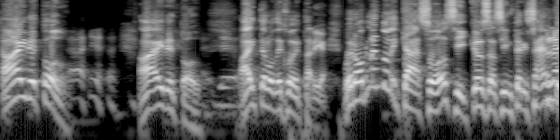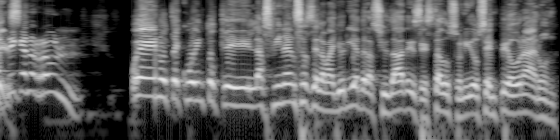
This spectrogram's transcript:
Hay de todo. Hay de todo. Ahí te lo dejo de tarea. Bueno, hablando de casos y cosas interesantes. Platícanos, Raúl. Bueno, te cuento que las finanzas de la mayoría de las ciudades de Estados Unidos empeoraron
